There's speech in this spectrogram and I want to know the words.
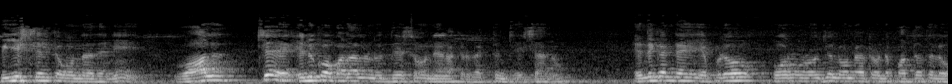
పిఎస్సీలకి ఉన్నదని వాళ్ళచే ఎన్నుకోబడాలనే ఉద్దేశం నేను అక్కడ వ్యక్తం చేశాను. ఎందుకంటే ఎప్పుడో పూర్వం రోజుల్లో ఉన్నటువంటి పద్ధతులు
